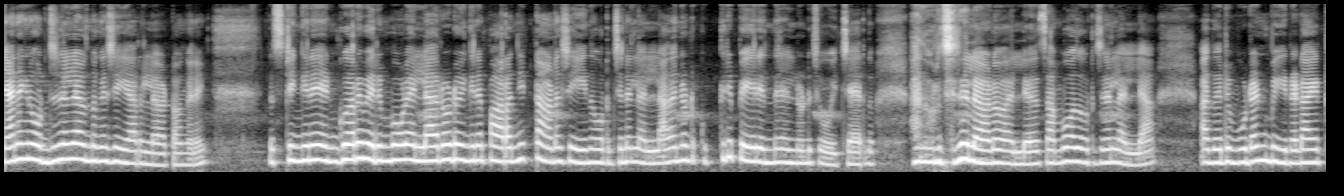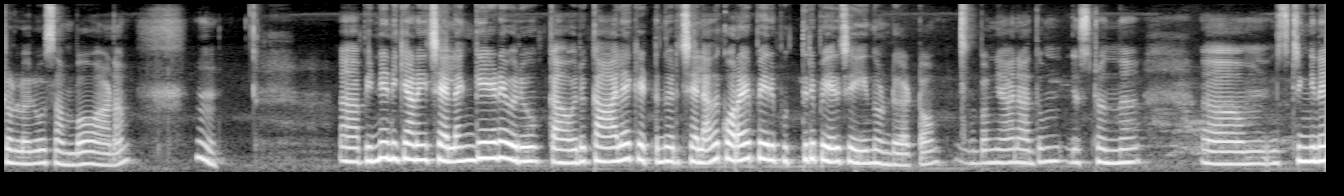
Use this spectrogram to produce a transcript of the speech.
ഞാനങ്ങനെ ഒറിജിനലൊന്നും ചെയ്യാറില്ല കേട്ടോ അങ്ങനെ. ജസ്റ്റ് ഇങ്ങനെ എൻക്വയറി വരുമ്പോൾ എല്ലാവരോടും ഇങ്ങനെ പറഞ്ഞിട്ടാണ് ചെയ്യുന്നത് ഒറിജിനൽ അല്ല. അതിനോട് ഒത്തിരി പേര് ഇന്നലെ എന്നോട് ചോദിച്ചായിരുന്നു. അത് ഒറിജിനൽ ആണോ അല്ല സംഭവം അത് ഒറിജിനൽ അല്ല. അതൊരു വുഡൻ ബീഡഡ് ആയിട്ടുള്ളൊരു സംഭവമാണ്. പിന്നെ എനിക്കാണെങ്കിൽ ചിലങ്കയുടെ ഒരു ഒരു കാലെ കെട്ടുന്ന ഒരു ചില. അത് കുറേ പേര് ഒത്തിരി പേര് ചെയ്യുന്നുണ്ട് കേട്ടോ. അപ്പം ഞാൻ അതും ജസ്റ്റ് ഒന്ന് ജസ്റ്റ് ഇങ്ങനെ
